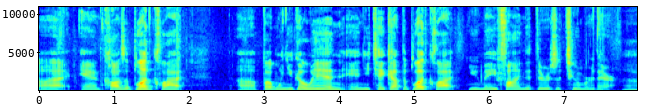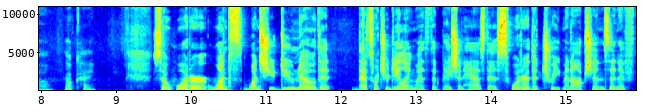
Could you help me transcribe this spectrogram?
uh, and cause a blood clot Uh, but when you go in and you take out the blood clot, you may find that there's a tumor there. Oh, okay. So what are once once you do know that that's what you're dealing with, that the patient has this, what are the treatment options? And if,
